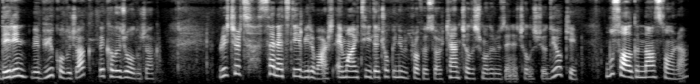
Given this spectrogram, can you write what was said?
derin ve büyük olacak ve kalıcı olacak. Richard Sennett diye biri var. MIT'de çok ünlü bir profesör. Kent çalışmaları üzerine çalışıyor. Diyor ki bu salgından sonra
